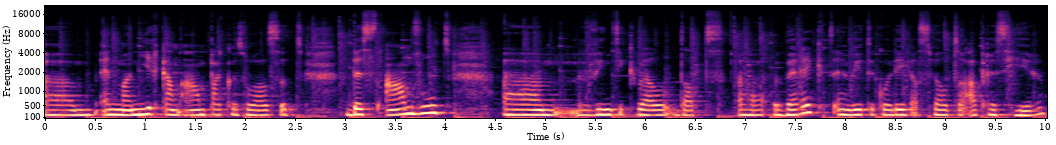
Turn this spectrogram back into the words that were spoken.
um, en manier kan aanpakken zoals het best aanvoelt, um, vind ik wel dat uh, werkt en weten collega's wel te appreciëren.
